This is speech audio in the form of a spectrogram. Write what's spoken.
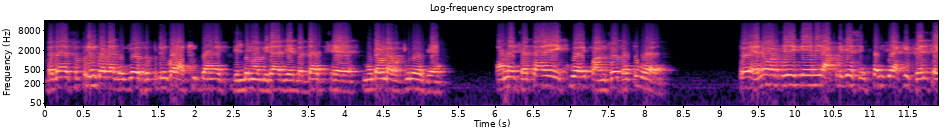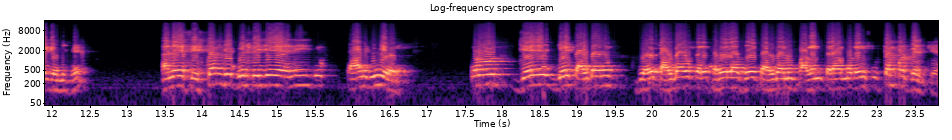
બધા સુપ્રીમ કોર્ટના જજો, સુપ્રીમ કોર્ટ આખી જાય, દિલ્હીમાં બિરાજે, બધા છે મોટા મોટા વકીલો છે. અને છતાં એક પાંચસો થતું હોય. તો એનો અર્થ એ કે આપણી જે સિસ્ટમ છે આખી ફેલ થઈ ગયેલી છે. અને સિસ્ટમ જે ફેલ થઈ છે, એની જો કારણ જોઈએ, તો જે જે કાયદાનું, જે કાયદાઓ કરેલા છે કાયદાનું પાલન કરવા માટેની સિસ્ટમ પણ ફેલ છે.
